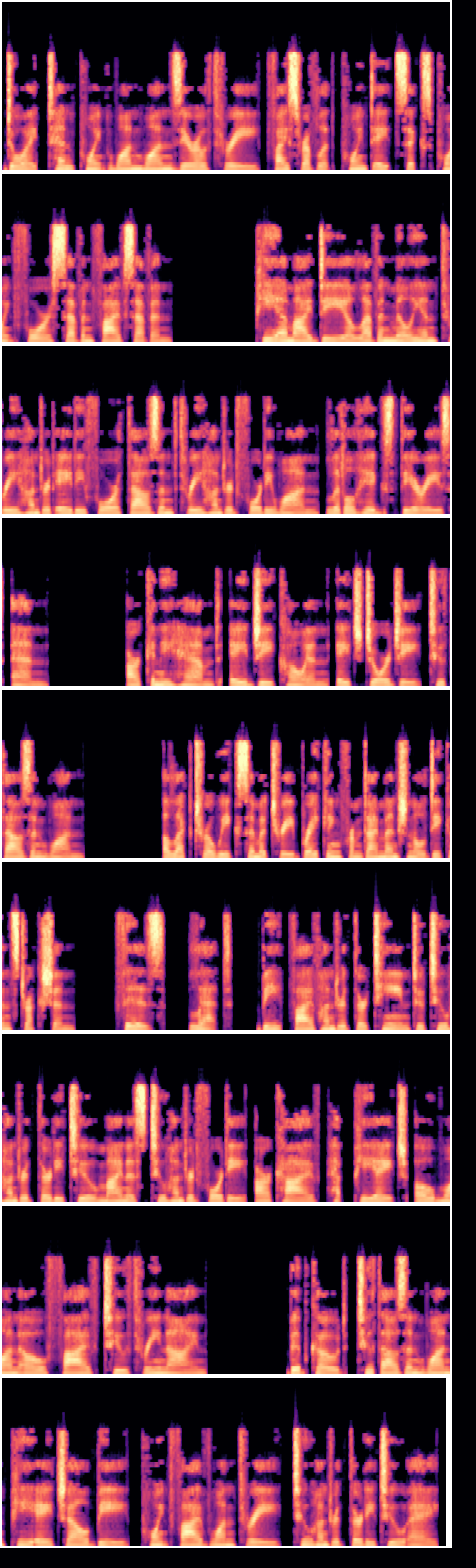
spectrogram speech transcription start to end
doi 10.1103 physrevlet.86.4757 PMID 11384341, Little Higgs theories, N. Arkani Hamd, A. G. Cohen, H. Georgi 2001. Electroweak symmetry breaking from dimensional deconstruction. Phys. Let. B 513 to 232-240 archive hep pH 01052339 Bibcode 2001 PHLB.513 232A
